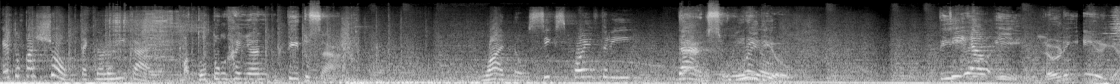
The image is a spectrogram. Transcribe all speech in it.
Edukasyong teknolohikal Matutunghayan dito sa 106.3 Dance Radio TLE Learning Area.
